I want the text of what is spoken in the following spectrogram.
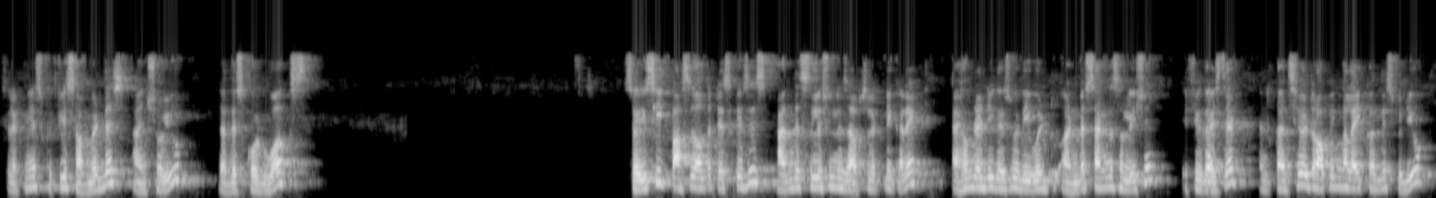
So let me just quickly submit this and show you that this code works so you see it passes all the test cases and the solution is absolutely correct. I hope that you guys were able to understand the solution. If you guys did, and consider dropping a like on this video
